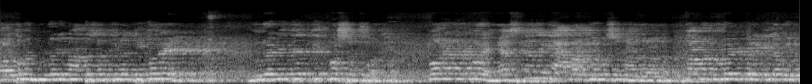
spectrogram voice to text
বর্তমান নুরানি মাদ্রাসাগুলো কি করে? নুরানিতে তিন বছর পড়ে পড়ানোর পরে হেফসা থেকে আবার দুই বছর নাজারা করে তো আমার নুরানি করে কিনা বলি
